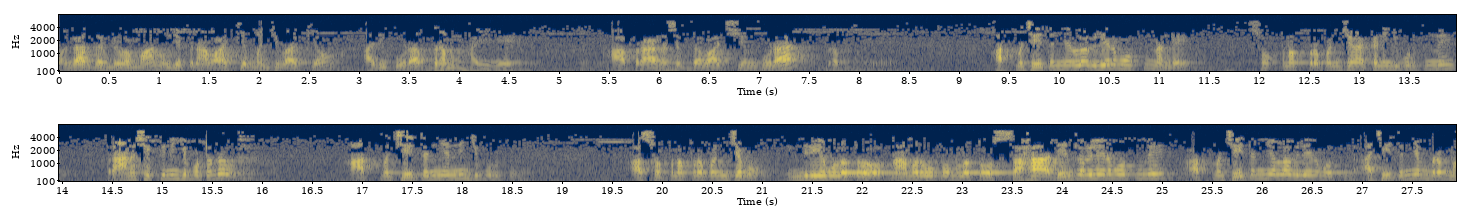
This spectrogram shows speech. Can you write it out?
బంగారు తండ్రి అమ్మ నువ్వు చెప్పిన ఆ వాక్యం మంచి వాక్యం అది కూడా బ్రహ్మయే. ఆ ప్రాణశబ్ద వాక్యం కూడా బ్రహ్మయే. ఆత్మ చైతన్యంలో విలీనమవుతుందండి. స్వప్న ప్రపంచం ఎక్కడి నుంచి పుడుతుంది? ప్రాణశక్తి నుంచి పుట్టదు. ఆత్మ చైతన్యం నుంచి పుడుతుంది. ఆ స్వప్న ప్రపంచము ఇంద్రియములతో నామరూపములతో సహా దేంట్లో విలీనమవుతుంది? ఆత్మ చైతన్యంలో విలీనమవుతుంది. ఆ చైతన్యం బ్రహ్మ.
